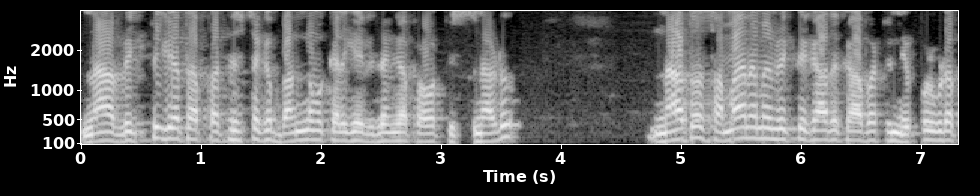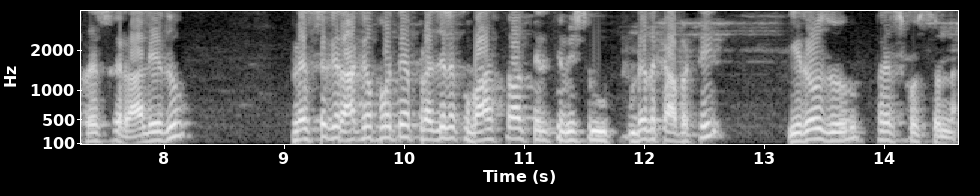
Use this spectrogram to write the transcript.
నా వ్యక్తిగత ప్రతిష్టకు భంగం కలిగే విధంగా ప్రవర్తిస్తున్నాడు. నాతో సమానమైన వ్యక్తి కాదు కాబట్టి నేను ఎప్పుడు కూడా ప్రెస్కు రాలేదు. ప్రెస్కి రాకపోతే ప్రజలకు వాస్తవాలు తెలిసే విషయం ఉండదు కాబట్టి ఈరోజు ప్రెస్కి వస్తున్నా.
